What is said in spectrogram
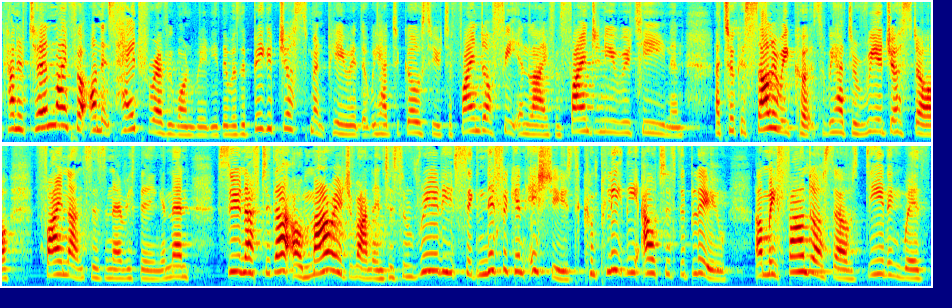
kind of turned life on its head for everyone, really. There was a big adjustment period that we had to go through to find our feet in life and find a new routine. And I took a salary cut, so we had to readjust our finances and everything. And then soon after that, our marriage ran into some really significant issues, completely out of the blue. And we found ourselves dealing with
